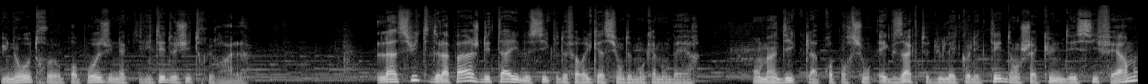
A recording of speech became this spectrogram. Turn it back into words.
une autre propose une activité de gîte rural. La suite de la page détaille le cycle de fabrication de mon camembert. On m'indique la proportion exacte du lait collecté dans chacune des six fermes.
